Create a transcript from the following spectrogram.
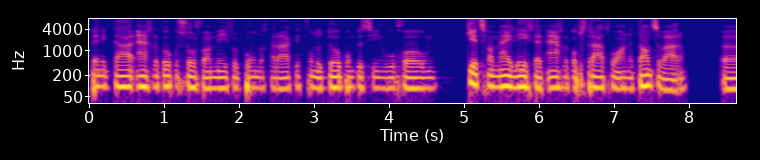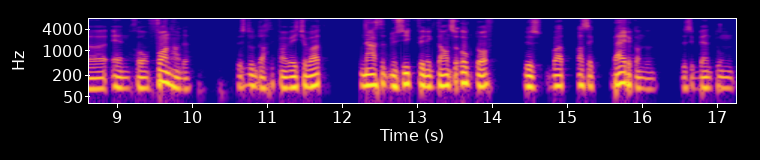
ben ik daar eigenlijk ook een soort van mee verbonden geraakt. Ik vond het dope om te zien hoe gewoon kids van mijn leeftijd eigenlijk op straat gewoon aan het dansen waren. Eh, en gewoon fun hadden. Dus toen dacht ik van, weet je wat? Naast het muziek vind ik dansen ook tof. Dus wat als ik beide kan doen? Dus ik ben toen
